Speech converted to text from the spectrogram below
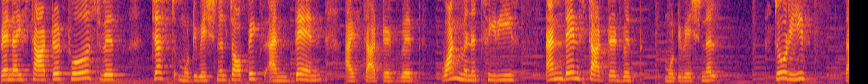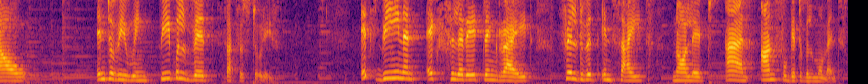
when I started first with just motivational topics and then I started with 1 minute series and then started with motivational stories now interviewing people with success stories. It's been an exhilarating ride filled with insights, knowledge, and unforgettable moments.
